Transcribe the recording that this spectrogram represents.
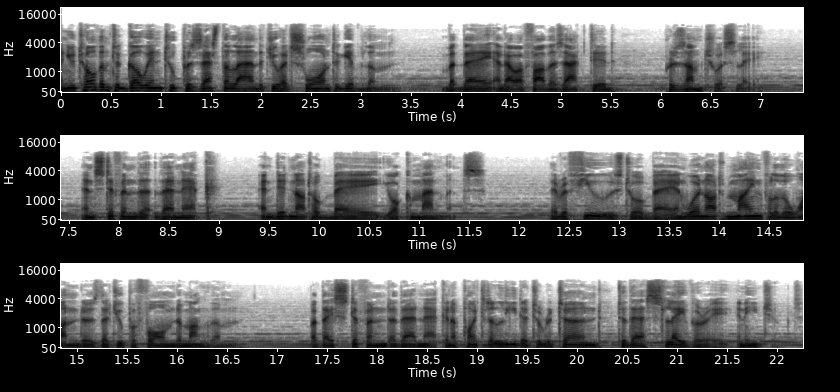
And you told them to go in to possess the land that you had sworn to give them. But they and our fathers acted presumptuously, and stiffened their neck, and did not obey your commandments. They refused to obey, and were not mindful of the wonders that you performed among them. But they stiffened their neck and appointed a leader to return to their slavery in Egypt.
